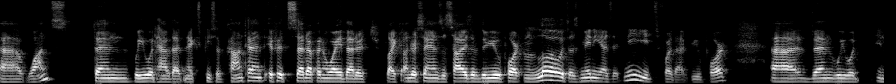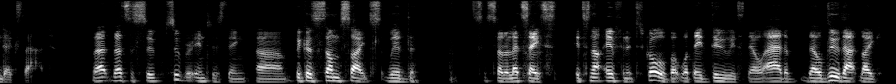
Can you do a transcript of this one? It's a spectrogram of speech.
uh, once, then we would have that next piece of content. If it's set up in a way that it like understands the size of the viewport and loads as many as it needs for that viewport, uh, then we would index that. That that's a super super interesting um, because some sites with sort of let's say it's not infinite scroll, but what they do is they'll add a they'll do that like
